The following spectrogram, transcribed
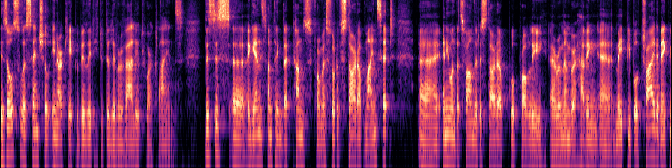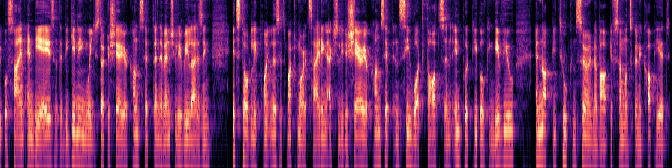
is also essential in our capability to deliver value to our clients. This is, uh, again, something that comes from a sort of startup mindset. Uh, anyone that's founded a startup will probably uh, remember having uh, made people try to make people sign NDAs at the beginning when you start to share your concept and eventually realizing it's totally pointless. It's much more exciting actually to share your concept and see what thoughts and input people can give you and not be too concerned about if someone's going to copy it.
